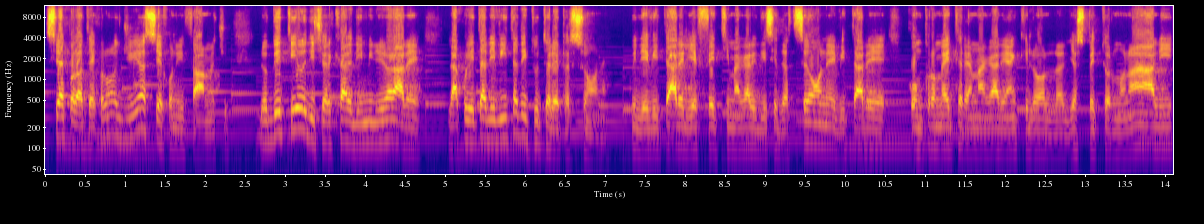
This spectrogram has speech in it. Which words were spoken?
sia con la tecnologia sia con i farmaci. L'obiettivo è di cercare di migliorare la qualità di vita di tutte le persone quindi evitare gli effetti magari di sedazione, evitare compromettere magari anche gli aspetti ormonali,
